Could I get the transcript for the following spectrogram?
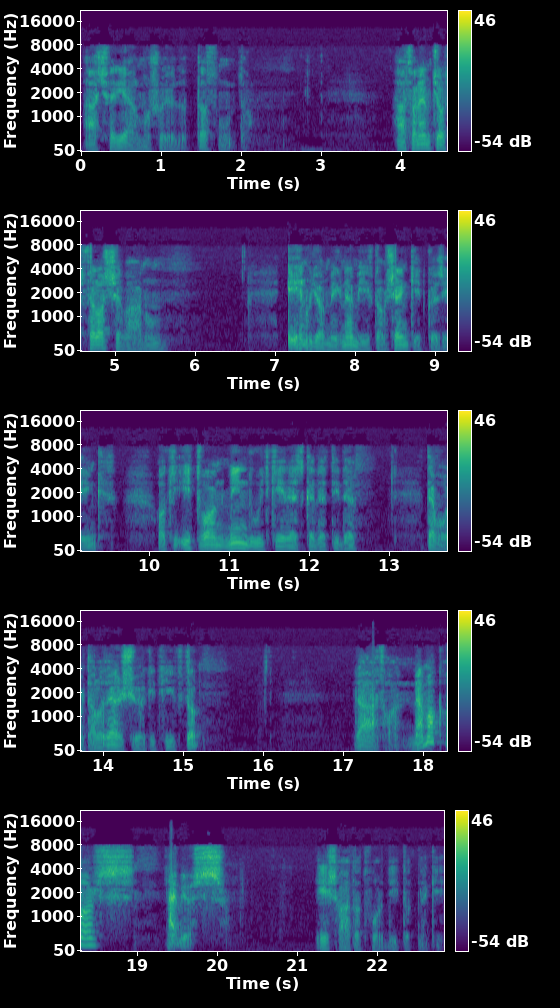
Ácsferi elmosolyodott, azt mondta. Hát, ha nem csapsz fel, azt se bánom. Én ugyan még nem hívtam senkit közénk, aki itt van, mind úgy kérezkedett ide. Te voltál az első, akit hívtam. De hát, ha nem akarsz, nem jössz. És hátat fordított neki.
